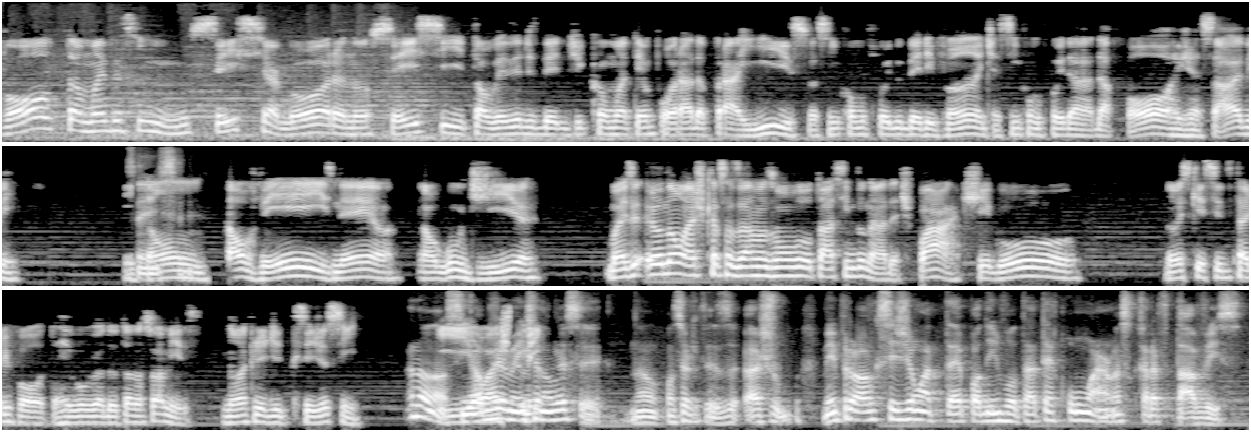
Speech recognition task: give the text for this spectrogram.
volta, mas assim, não sei se agora, não sei se talvez eles dedicam uma temporada pra isso, assim como foi do Derivante, assim como foi da, da Forja, sabe? Então, sim. talvez, né, algum dia. Mas eu não acho que essas armas vão voltar assim do nada. Tipo, ah, chegou. Não esquecido está de volta, revolvedor tá na sua mesa. Não acredito que seja assim. Ah, Não, não, E sim, obviamente também- não vai ser. Não, com certeza. Acho bem provável que sejam até, podem voltar até com armas craftáveis,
